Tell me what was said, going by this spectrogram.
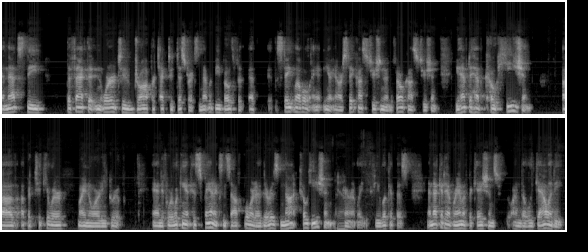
and that's the the fact that in order to draw protected districts, and that would be both for, at, at the state level and you know in our state constitution and the federal constitution, you have to have cohesion of a particular minority group. And if we're looking at Hispanics in South Florida, there is not cohesion, Yeah. apparently, if you look at this. And that could have ramifications on the legality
